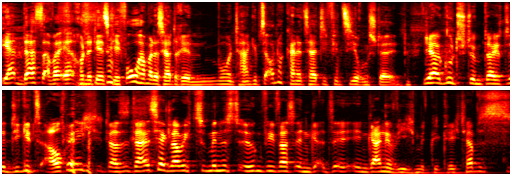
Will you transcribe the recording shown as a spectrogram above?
ja, das, aber auch in der DSGVO haben wir das ja drin. Momentan gibt es ja auch noch keine Zertifizierungsstellen. Ja, gut, stimmt. Da, die gibt es auch nicht. Das, da ist ja, glaube ich, zumindest irgendwie was in, in Gange, wie ich mitgekriegt habe. Es,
